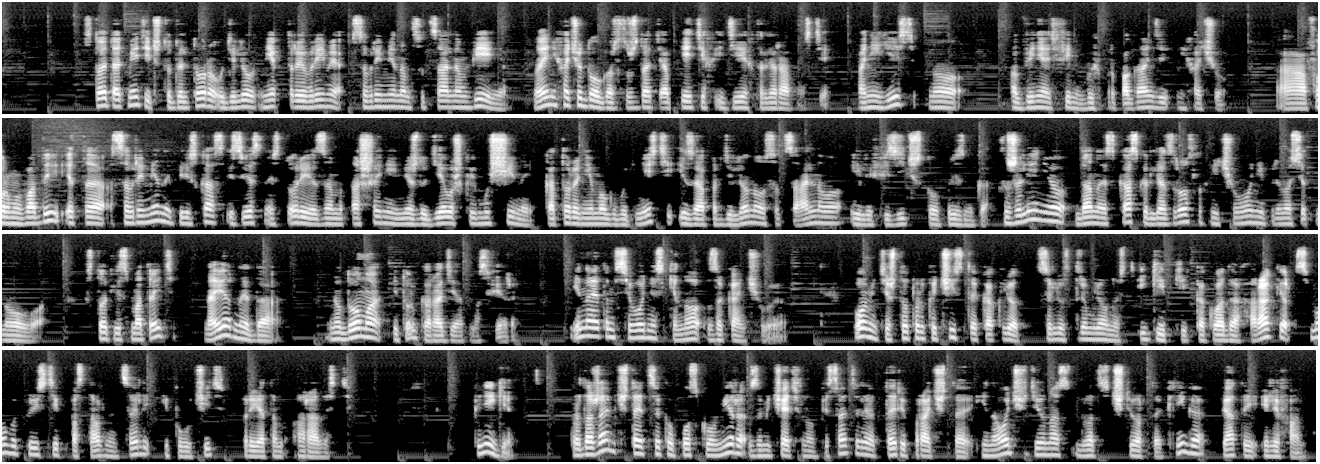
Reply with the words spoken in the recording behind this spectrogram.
Стоит отметить, что Дель Торо уделил некоторое время современным социальным веяниям, но я не хочу долго рассуждать об этих идеях толерантности. Они есть, но обвинять фильм в их пропаганде не хочу. А «Форма воды» — это современный пересказ известной истории взаимоотношений между девушкой и мужчиной, которые не могут быть вместе из-за определенного социального или физического признака. К сожалению, данная сказка для взрослых ничего не приносит нового. Стоит ли смотреть? Наверное, да но дома и только ради атмосферы. И на этом сегодня с кино заканчиваю. Помните, что только чистая как лед, целеустремленность и гибкий как вода характер смогут привести к поставленной цели и получить при этом радость. Книги. Продолжаем читать цикл плоского мира замечательного писателя Терри Пратчета, и на очереди у нас 24 книга «Пятый элефант».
